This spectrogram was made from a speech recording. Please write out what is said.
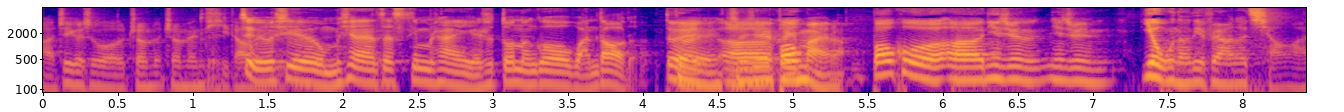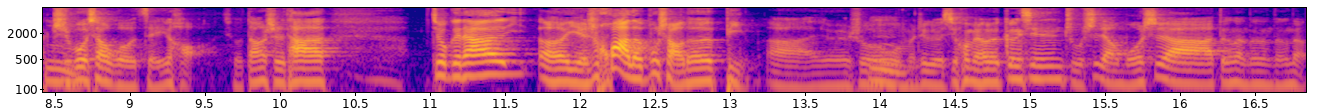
啊，这个是我专门专门提到的这个游戏我们现在在 Steam 上也是都能够玩到的。对，直接可以包买了。包括呃，聂俊聂俊业务能力非常的强啊，嗯直播效果贼好。就当时他就给他呃也是画了不少的饼啊，就是说嗯我们这个游戏后面会更新主视角模式啊，等等等等等等，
